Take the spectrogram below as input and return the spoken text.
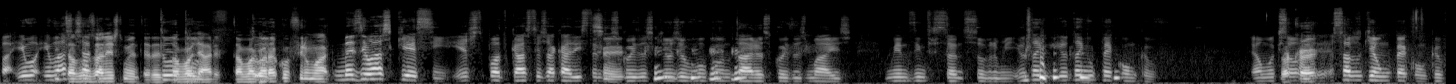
Pá, eu, eu E acho estás que a usar neste momento, era, Tô, estava a olhar, estava Tô. agora a confirmar. Mas eu acho que é assim. Este podcast eu já cá disse tantas Sim. coisas que hoje eu vou contar as coisas mais menos interessantes sobre mim. Eu tenho, eu tenho o pé côncavo. É uma questão. Ok. Sabes o que é um pé côncavo?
